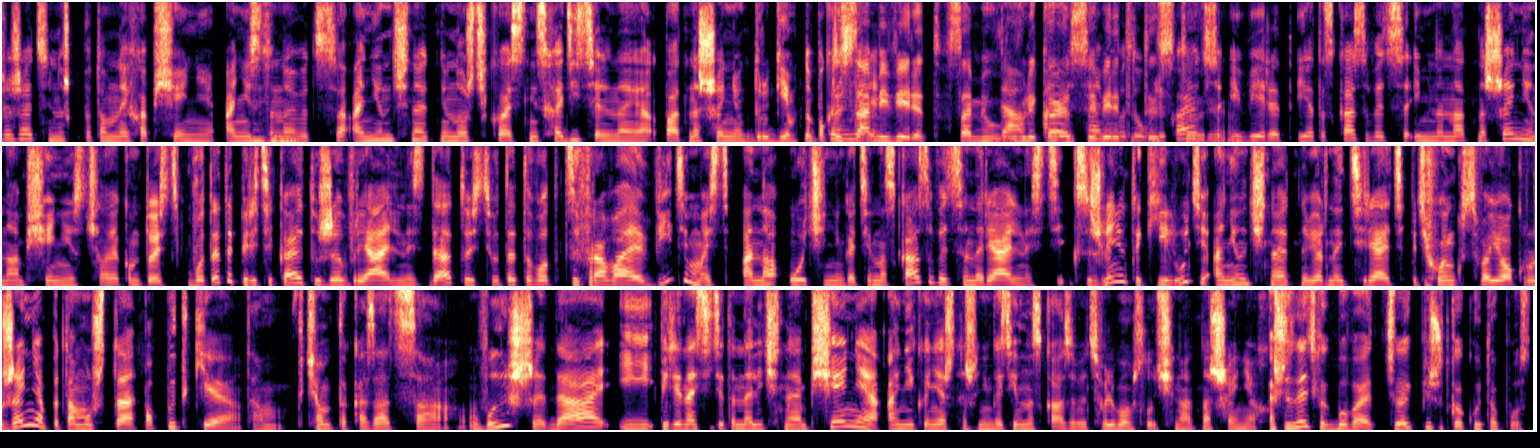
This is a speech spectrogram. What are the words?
отражается немножко потом на их общении. Они Мгм. становятся, они начинают немножечко снисходительные по отношению к другим. Но, по То есть крайней сами мере, верят, сами да, увлекаются они и сами верят в эту увлекаются историю. и верят. И это сказывается именно на отношении, на общении с человеком. То есть вот это перетекает уже в реальность, да, то есть вот эта вот цифровая видимость, она очень негативно сказывается на реальности. И, к сожалению, такие люди, они начинают, наверное, терять потихоньку свое окружение, потому что попытки там в чем-то казаться выше, да, и переносить это на личное общение, они, конечно же, негативно сказываются в любом случае на отношениях. А еще знаете, как бывает? Человек пишет какой-то пост.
